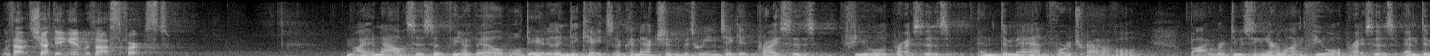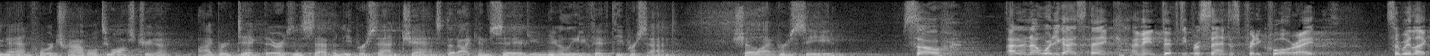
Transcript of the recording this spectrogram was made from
without checking in with us first. My analysis of the available data indicates a connection between ticket prices, fuel prices, and demand for travel. By reducing airline fuel prices and demand for travel to Austria, I predict there is a 70% chance that I can save you nearly 50%. Shall I proceed? So, I don't know, what do you guys think? I mean, 50% is pretty cool, right? So we're like,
